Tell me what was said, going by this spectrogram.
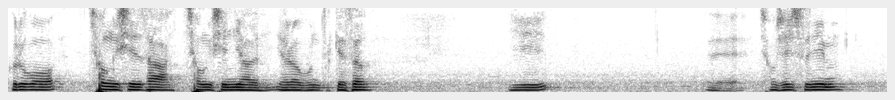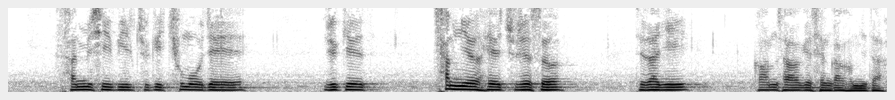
그리고 청신사 청신녀 여러분들께서 이 조실 스님 31주기 추모제에 이렇게 참여해 주셔서 대단히 감사하게 생각합니다.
